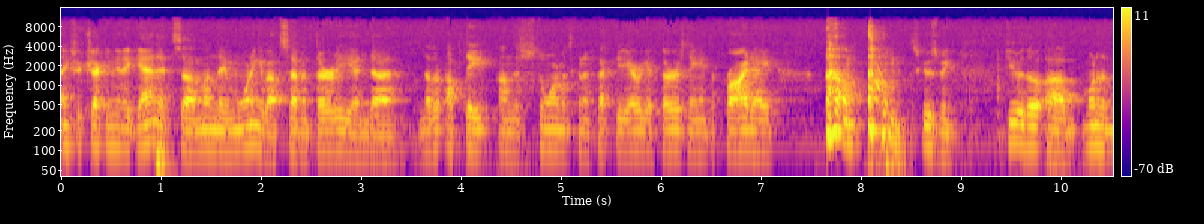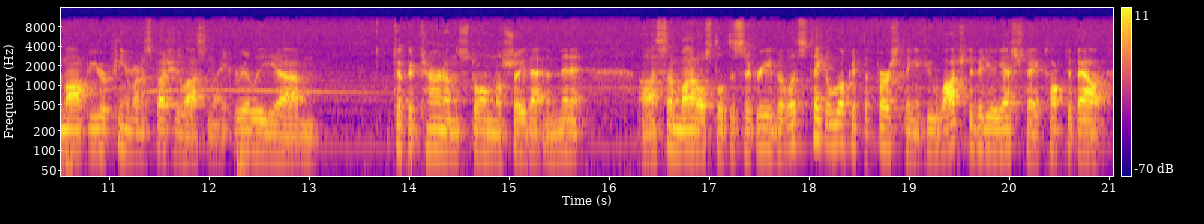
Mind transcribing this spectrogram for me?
Thanks for checking in again. It's uh, Monday morning, about 7:30, and uh, another update on this storm that's going to affect the area Thursday into Friday. Excuse me. A few of the uh, one of the European run, especially last night, really um, took a turn on the storm. And I'll show you that in a minute. Uh, some models still disagree, but let's take a look at the first thing. If you watched the video yesterday, I talked about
